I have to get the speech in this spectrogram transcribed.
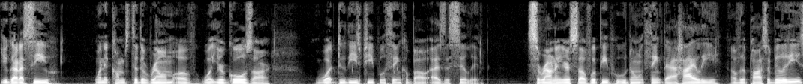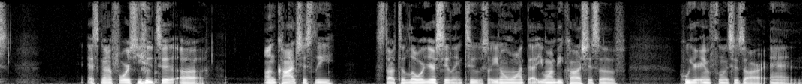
you got to see when it comes to the realm of what your goals are. What do these people think about as a ceiling? surrounding yourself with people who don't think that highly of the possibilities, it's going to force you to uh, unconsciously start to lower your ceiling too. So you don't want that. You want to be cautious of who your influences are and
